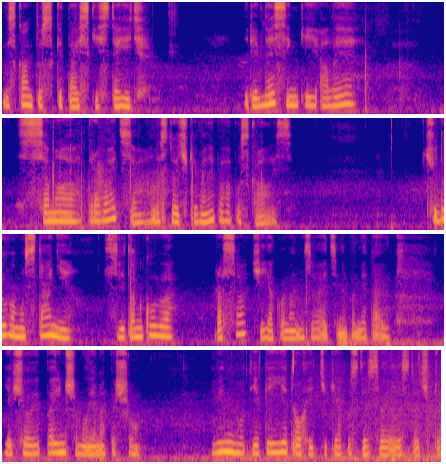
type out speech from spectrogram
Міскантус китайський стоїть. Рівнесенький, але сама трава ця, листочки, вони поопускались. В чудовому стані світанкова роса, чи як вона називається, не пам'ятаю. Якщо і по-іншому я напишу. Він, от який є, трохи тільки опустив свої листочки.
